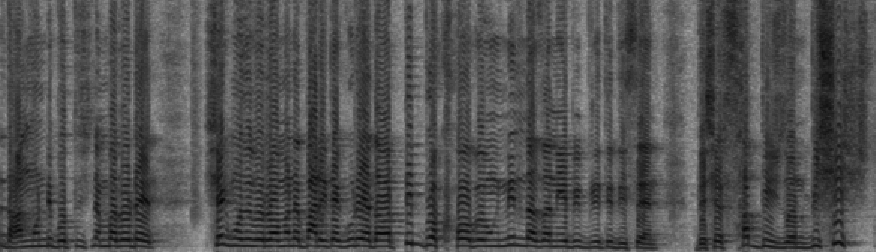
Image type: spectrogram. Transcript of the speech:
ধানমন্ডি বত্রিশ নম্বর রোডের শেখ মুজিবুর রহমানের বাড়িটা ঘুরিয়ে দেওয়ার তীব্র ক্ষোভ এবং নিন্দা জানিয়ে বিবৃতি দিচ্ছেন দেশের ছাব্বিশ জন বিশিষ্ট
